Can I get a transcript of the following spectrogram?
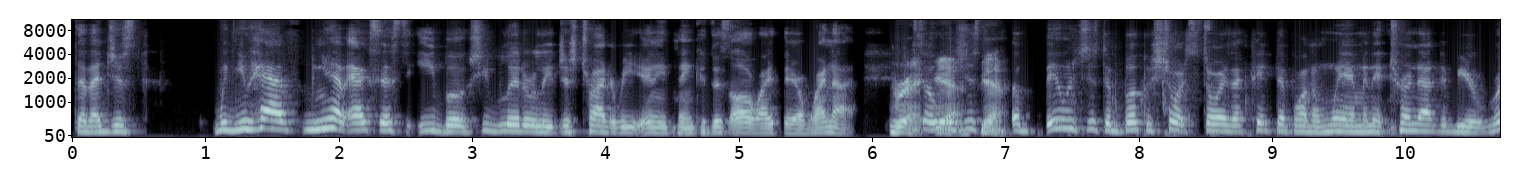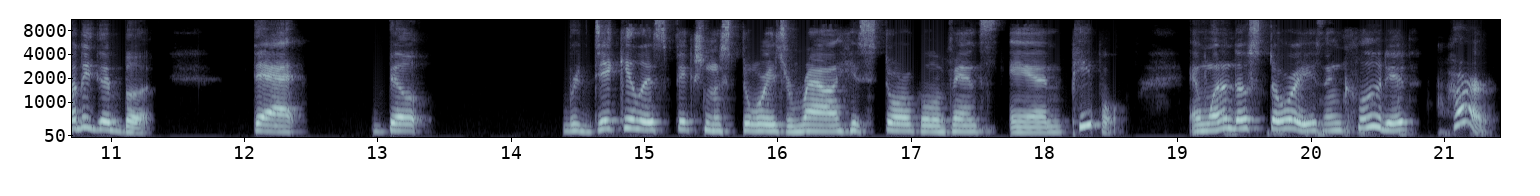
that I just when you have when you have access to ebooks, you literally just try to read anything because it's all right there. Why not? Right. So it yeah. was just yeah. a, it was just a book of short stories I picked up on a whim, and it turned out to be a really good book that built ridiculous fictional stories around historical events and people. And one of those stories included her.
